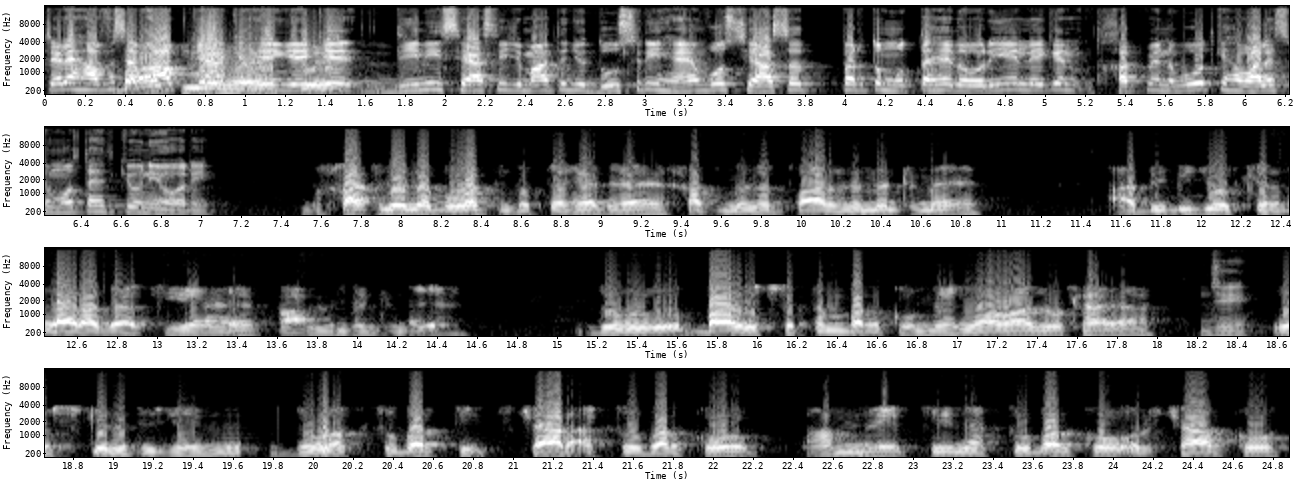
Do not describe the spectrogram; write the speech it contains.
چلے حافظ صاحب آپ کیا کہیں گے کہ دینی سیاسی جماعتیں جو دوسری ہیں وہ سیاست پر تو متحد ہو رہی ہیں لیکن ختم نبوت کے حوالے سے متحد کیوں نہیں ہو رہی؟ ختم نبوت متحد ہے ختم پارلیمنٹ میں۔ ابھی بھی جو کردار ادا کیا ہے پارلیمنٹ میں دو بائیس ستمبر کو میں نے آواز اٹھایا۔ جی۔ اس کے نتیجے میں دو اکتوبر چار اکتوبر کو ہم نے تین اکتوبر کو اور چار کو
